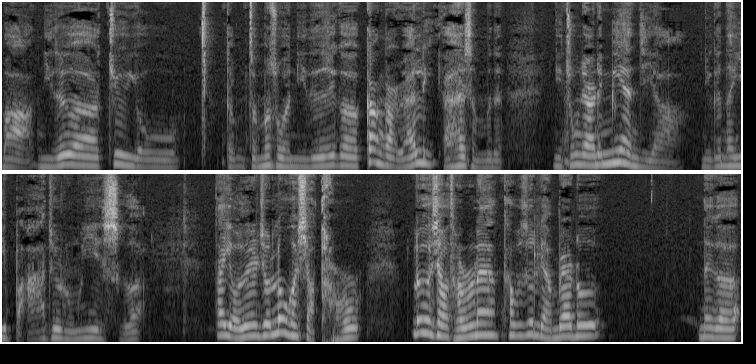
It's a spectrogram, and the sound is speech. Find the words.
吧，你这个就有怎怎么说？你的这个杠杆原理啊，还是什么的，你中间的面积啊。你跟它一拔就容易折，但有的人就露个小头儿，露个小头儿呢，他不是两边都那个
